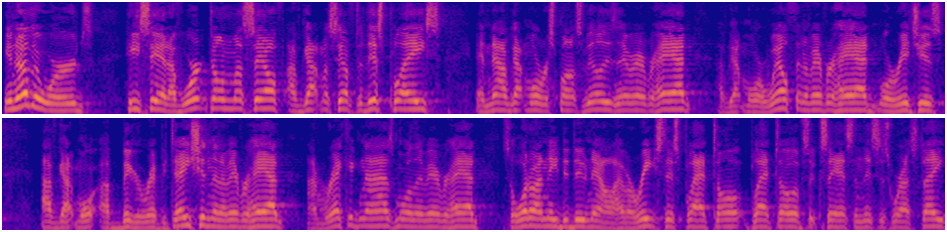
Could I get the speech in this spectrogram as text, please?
In other words, he said, I've worked on myself, I've got myself to this place, and now I've got more responsibilities than I've ever had. I've got more wealth than I've ever had, more riches. I've got more a bigger reputation than I've ever had. I'm recognized more than I've ever had. So what do I need to do now? Have I reached this plateau plateau of success and this is where I stay?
